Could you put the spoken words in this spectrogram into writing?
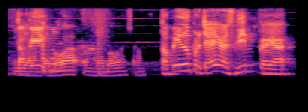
iya Tapi- lantai bawah lantai bawah serem Tapi lu percaya gak sih Dim? Kayak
